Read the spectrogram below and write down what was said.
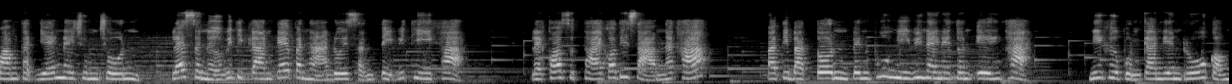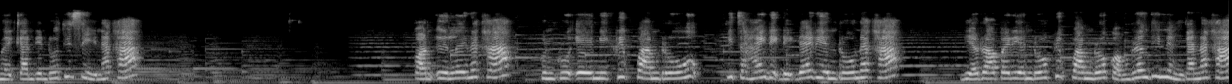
ความขัดแย้งในชุมชน และเสนอวิธีการแก้ปัญหาโดยสันติวิธีค่ะ และข้อสุดท้ายข้อที่ 3 นะคะ ปฏิบัติตนเป็นผู้มีวินัยในตนเองค่ะ นี่คือผลการเรียนรู้ของหน่วยการเรียนรู้ที่ 4 นะคะ ก่อนอื่นเลยนะคะ คุณครูเอมีคลิปความรู้ที่จะให้เด็กๆ ได้เรียนรู้นะคะ เดี๋ยวเราไปเรียนรู้คลิปความรู้ของเรื่องที่หนึ่งกันนะคะ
